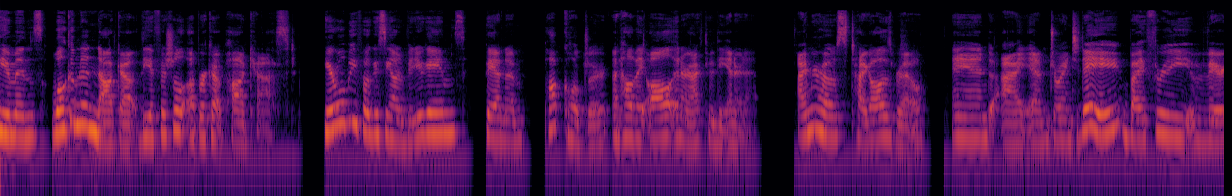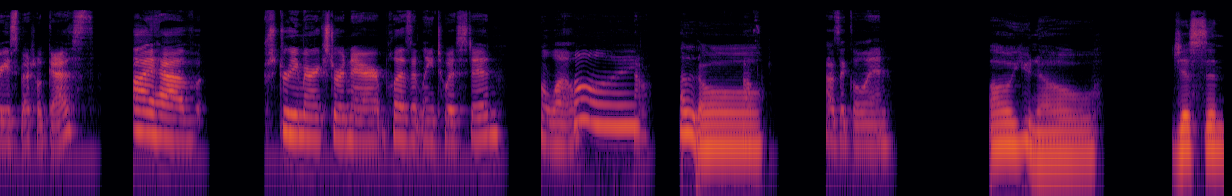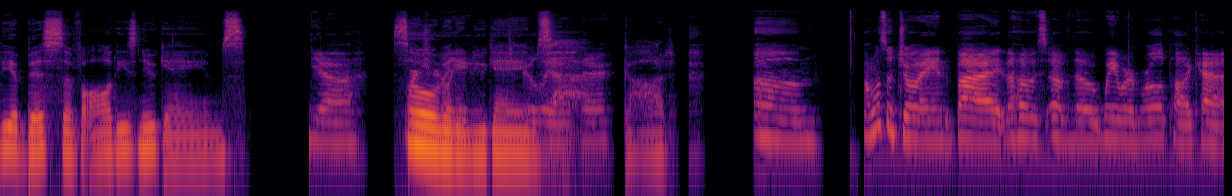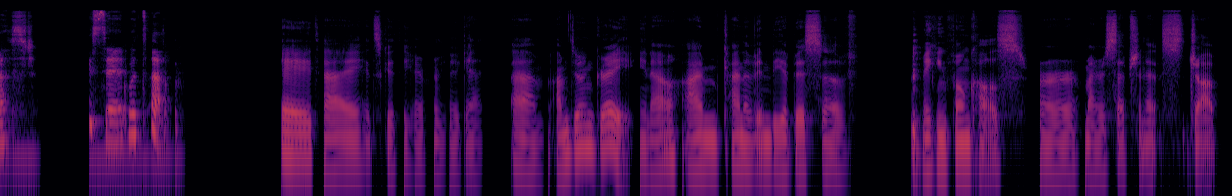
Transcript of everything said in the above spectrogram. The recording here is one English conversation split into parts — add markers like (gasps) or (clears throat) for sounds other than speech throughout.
Hey humans, welcome to Knockout, the official Uppercut podcast. Here we'll be focusing on video games, fandom, pop culture, and how they all interact through the internet. I'm your host, Tygal Isbro, and I am joined today by three very special guests. I have streamer extraordinaire Pleasantly Twisted. Hello. Hi. Hello. How's it going? Oh, you know, just in the abyss of all these new games. Yeah, So truly- many new games. truly out there. God. Um, I'm also joined by the host of the Wayward World podcast. Hey Sid, what's up? Hey Ty, it's good to hear from you again. Um, I'm doing great. You know, I'm kind of in the abyss of making phone calls for my receptionist job.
